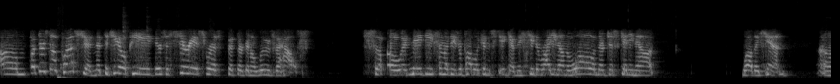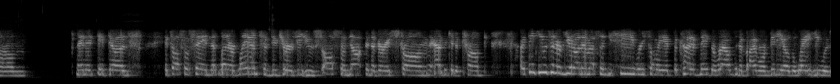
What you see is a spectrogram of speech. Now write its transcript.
Um, but there's no question that the GOP, there's a serious risk that they're going to lose the House. So, and maybe some of these Republicans, again, they see the writing on the wall and they're just getting out while they can. Um, and it, it does. It's also saying that Leonard Lance of New Jersey, who's also not been a very strong advocate of Trump, I think he was interviewed on MSNBC recently. It kind of made the rounds in a viral video the way he was,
